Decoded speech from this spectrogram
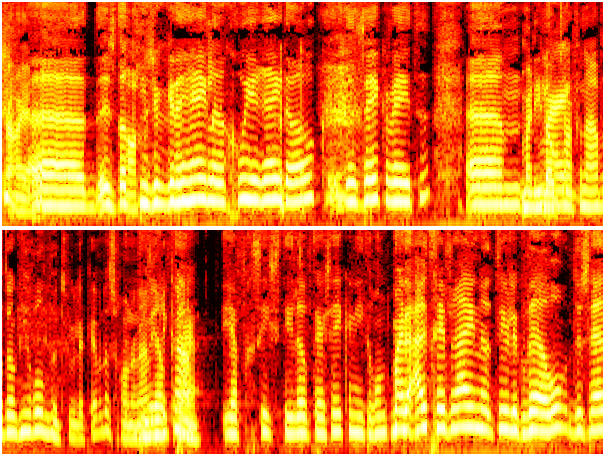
Nou ja. dus dat Ach. is natuurlijk een hele goede reden ook. dat zeker weten. Um, maar die loopt maar, daar vanavond ook niet rond natuurlijk. Hè? Want dat is gewoon een Amerikaan. Ja, precies. Die loopt daar zeker niet rond. Maar de uitgeverij natuurlijk wel. Dus hè,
